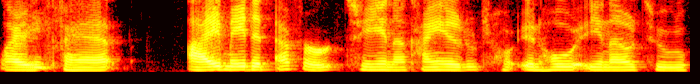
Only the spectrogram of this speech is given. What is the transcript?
like that I made an effort to, you know, kind of, in you know, to,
